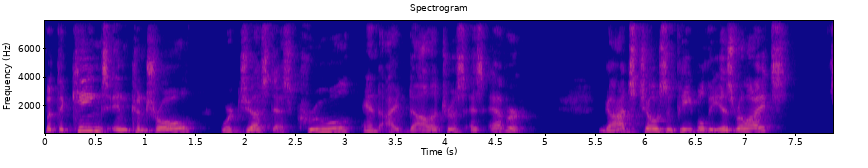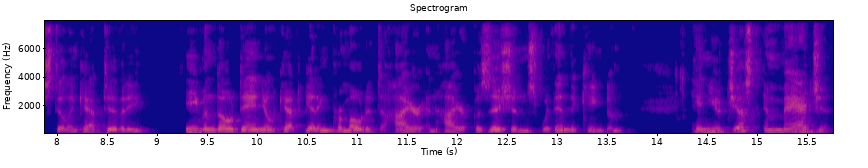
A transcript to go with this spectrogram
But the kings in control were just as cruel and idolatrous as ever. God's chosen people, the Israelites, still in captivity, even though Daniel kept getting promoted to higher and higher positions within the kingdom, can you just imagine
